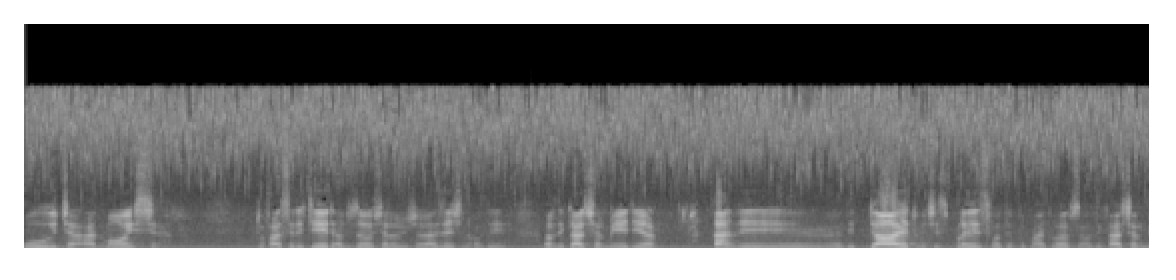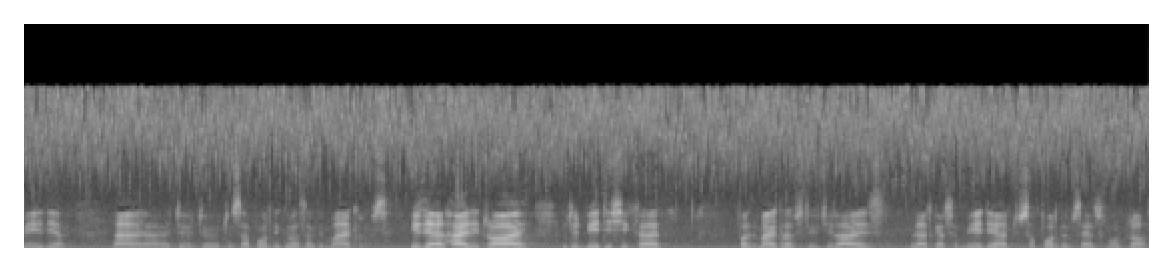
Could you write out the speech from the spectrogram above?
water and moisture to facilitate absorption and utilization of the of the culture media and the the diet which is placed for the microbes on the culture media uh, to, to, to support the growth of the microbes. If they are highly dry, it will be difficult for the microbes to utilize that culture media to support themselves for growth.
